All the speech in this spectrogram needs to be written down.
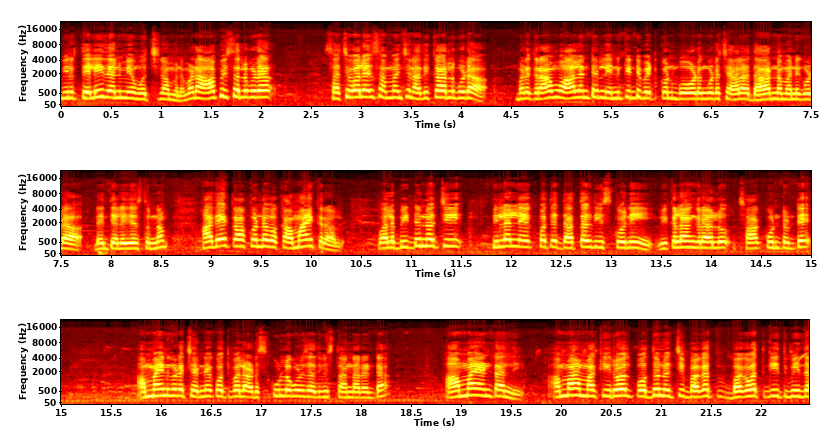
వీళ్ళకి తెలియదని మేము వచ్చినామని మన ఆఫీసర్లు కూడా సచివాలయం సంబంధించిన అధికారులు కూడా మన గ్రామ వాలంటీర్లు ఎన్నికింటి పెట్టుకొని పోవడం కూడా చాలా దారుణమని కూడా నేను తెలియజేస్తున్నాం. అదే కాకుండా ఒక అమాయకురాలు. వాళ్ళ బిడ్డను వచ్చి పిల్లలు లేకపోతే దత్తకు తీసుకొని వికలాంగురాలు చాక్కుంటుంటే అమ్మాయిని కూడా చెన్నై కొత్తపల్లి ఆడ స్కూల్లో కూడా చదివిస్తున్నారంట. ఆ అమ్మాయి అంటుంది అమ్మ మాకు ఈరోజు పొద్దున్న వచ్చి భగత్ భగవద్గీత మీద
